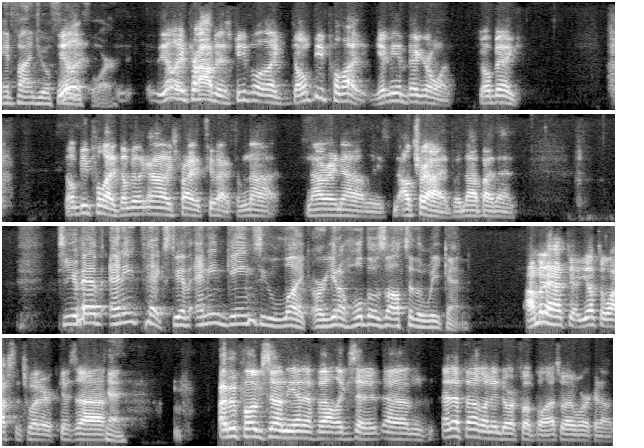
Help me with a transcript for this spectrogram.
and find you a 44. The only, the only problem is people like don't be polite. Give me a bigger one. Go big. Don't be polite. Don't be like, oh, he's probably two X. I'm not. Not right now, at least. I'll try, but not by then. Do you have any picks? Do you have any games you like, or are you gonna hold those off to the weekend? I'm gonna have to. You have to watch the Twitter because uh, okay. I've been focusing on the NFL. Like I said, um, NFL and indoor football. That's what I'm working on.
